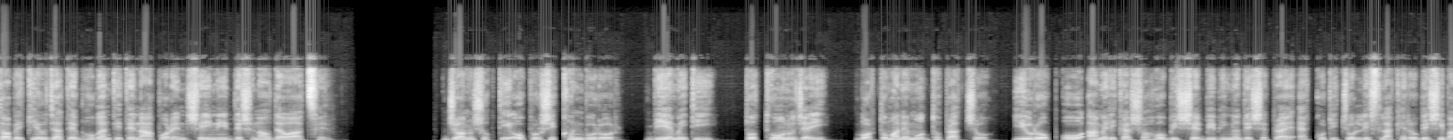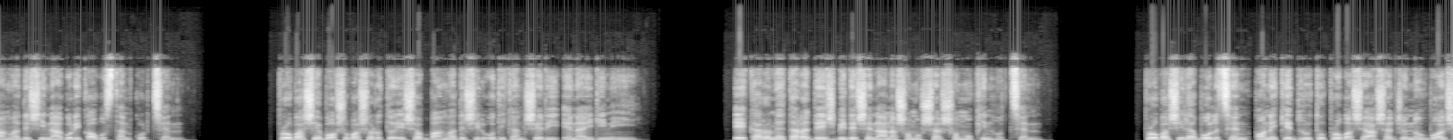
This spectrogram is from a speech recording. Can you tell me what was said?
তবে কেউ যাতে ভোগান্তিতে না পড়েন সেই নির্দেশনাও দেওয়া আছে। জনশক্তি ও প্রশিক্ষণ ব্যুরোর বিএমইটি তথ্য অনুযায়ী, বর্তমানে মধ্যপ্রাচ্য, ইউরোপ ও আমেরিকা সহ বিশ্বের বিভিন্ন দেশে প্রায় এক কোটি চল্লিশ লাখেরও বেশি বাংলাদেশি নাগরিক অবস্থান করছেন। প্রবাসে বসবাসরত এসব বাংলাদেশির অধিকাংশেরই এনআইডি নেই। এ কারণে তারা দেশ বিদেশে নানা সমস্যার সম্মুখীন হচ্ছেন। প্রবাসীরা বলেছেন, অনেকে দ্রুত প্রবাসে আসার জন্য বয়স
